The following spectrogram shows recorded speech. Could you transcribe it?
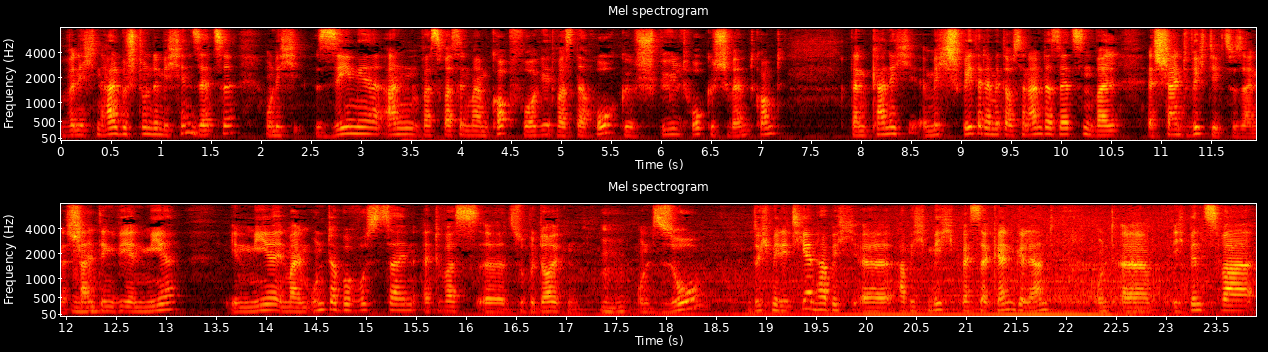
wenn ich eine halbe Stunde mich hinsetze und ich sehe mir an, was, was in meinem Kopf vorgeht, was da hochgespült, hochgeschwemmt kommt, dann kann ich mich später damit auseinandersetzen, weil es scheint wichtig zu sein. Es mhm. scheint irgendwie in mir, in mir, in meinem Unterbewusstsein etwas äh, zu bedeuten. Mhm. Und so durch Meditieren habe ich, äh, hab ich mich besser kennengelernt und äh, ich bin zwar,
